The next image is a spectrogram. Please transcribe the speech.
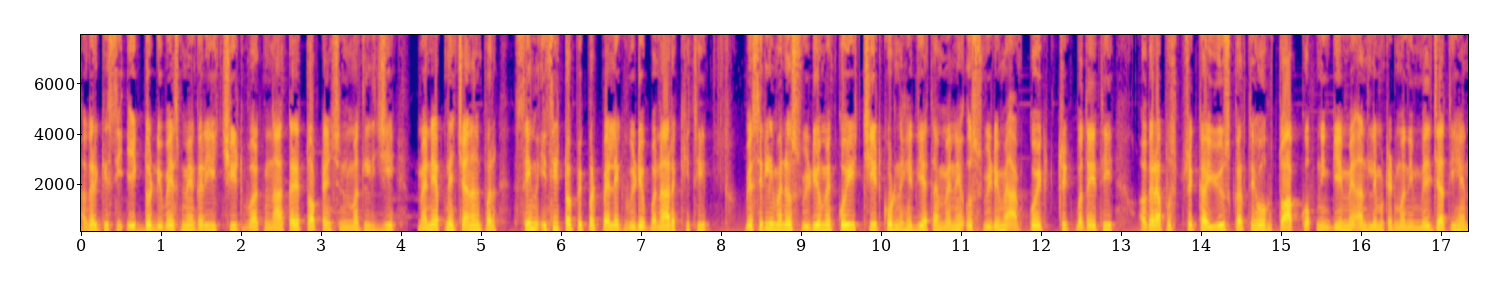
अगर किसी एक दो डिवाइस में अगर ये चीट वर्क ना करे तो आप टेंशन मत लीजिए। मैंने अपने चैनल पर सेम इसी टॉपिक पर पहले एक वीडियो बना रखी थी। बेसिकली मैंने उस वीडियो में कोई चीट कोड नहीं दिया था। मैंने उस वीडियो में आपको एक ट्रिक बताई थी। अगर आप उस ट्रिक का यूज़ करते हो तो आपको अपनी गेम में अनलिमिटेड मनी मिल जाती है।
